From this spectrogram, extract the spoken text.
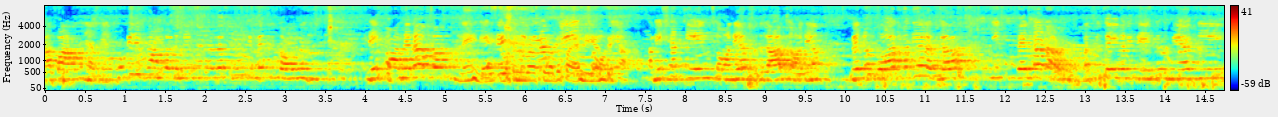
ਆਪਾਂ ਆਪ ਜਾਂਦੇ ਹਾਂ ਕਿਉਂਕਿ ਇਹ ਕੰਮ ਕਰਦੇ ਨੇ ਦਾ ਤੁਸੀਂ ਕਿੰਨੇ ਦਿਨ ਕਹੋਗੇ ਪਾਉਂਦੇ ਨਾ ਆਪਾਂ ਨਹੀਂ, ਇਸੇ ਇੱਕ ਦਿਨ ਬਾਅਦ ਤੋਂ ਬਾਅਦ ਪਾਇਆ ਨਹੀਂ ਜਾਂਦੇ। ਹਮੇਸ਼ਾ ਚੇਂਜ ਚਾਹੁੰਦੇ ਆ ਬਦਲਾਅ ਚਾਹੁੰਦੇ ਆ ਮੈਨੂੰ ਬਹੁਤ ਵਧੀਆ ਲੱਗਾ ਕਿ ਪਹਿਲਾਂ ਨਾਲੋਂ ਅਸੀਂ ਕਈ ਵਾਰੀ ਦੇਖਦੇ ਹੁੰਦੇ ਆ ਕਿ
